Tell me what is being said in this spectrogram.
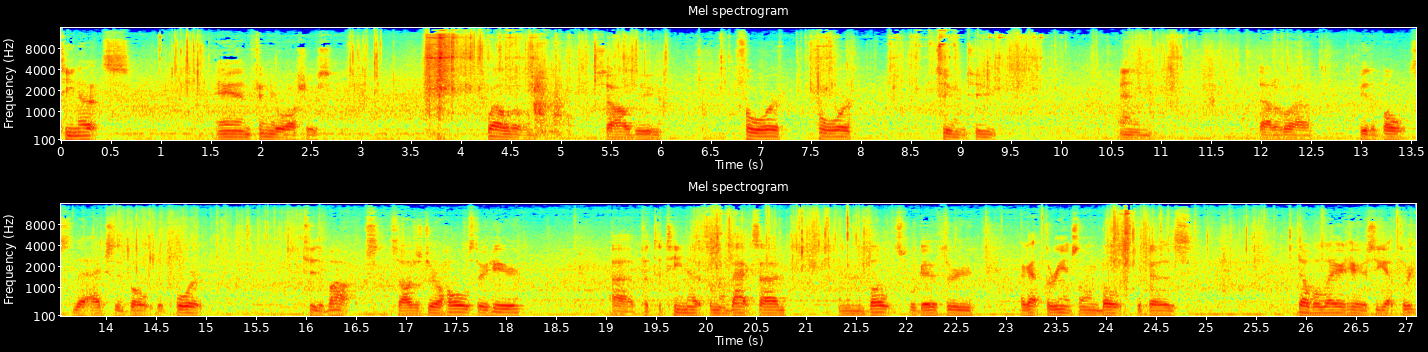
T-nuts and fender washers. 12 of them so I'll do four four two and two. And that'll uh, be the bolts that actually bolt the port to the box. So I'll just drill holes through here uh, put the T-nuts on the backside and then the bolts will go through. I got three inch long bolts because double layered here so you got three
